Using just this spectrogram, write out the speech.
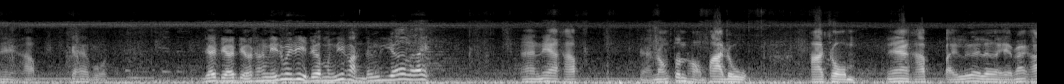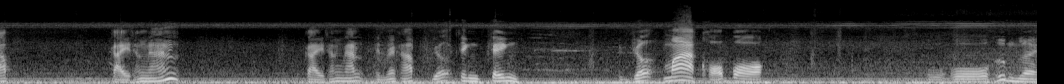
นี่ครับ แก้บนเดี๋ยวเดี๋ยวเดี๋ยวทางนี้ด้วยดิเดินทางนี้ก่อนตรงนี้เยอะเลยอ่าเนี่ยครับเดี๋ยวน้องต้นหอมพาดู พาชม เนี่ยครับ ไปเรื่อยเลยเห็นไหมครับ ไก่ทั้งนั้น ไก่ทั้งนั้นเห็นไหมครับ เยอะจริง ๆ เยอะมากขอบอกโอ้โหหึ่มเลย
